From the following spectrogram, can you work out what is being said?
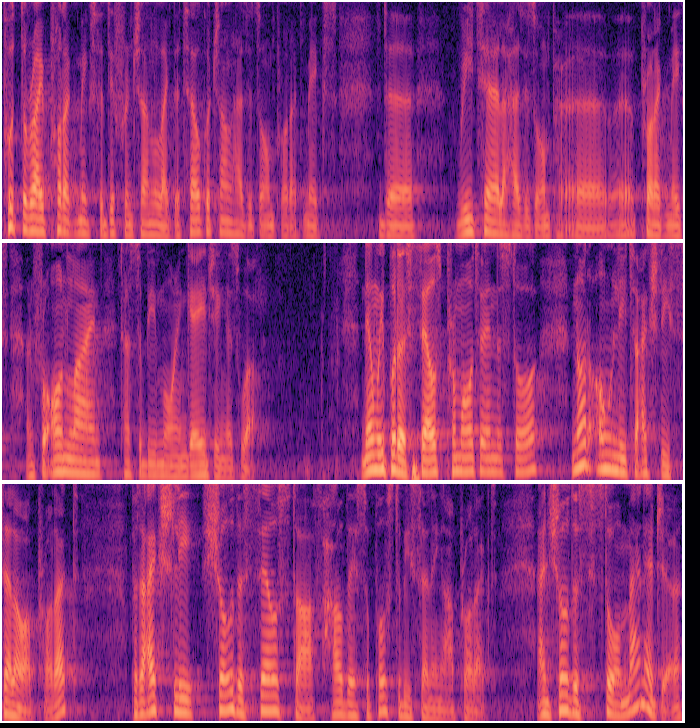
put the right product mix for different channel, like the telco channel has its own product mix, the retailer has its own uh, uh, product mix, and for online, it has to be more engaging as well. Then we put a sales promoter in the store, not only to actually sell our product, but actually show the sales staff how they're supposed to be selling our product, and show the store manager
